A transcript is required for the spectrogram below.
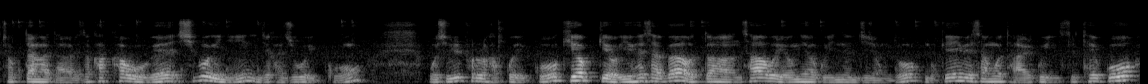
적당하다. 그래서 카카오 외 15인이 이제 가지고 있고 51%를 갖고 있고 기업 개요 이 회사가 어떠한 사업을 영위하고 있는지 정도 뭐 게임 회사 뭐다 알고 있을 테고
